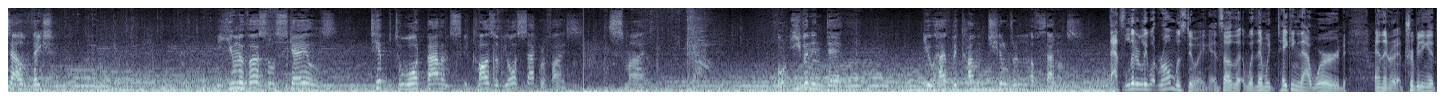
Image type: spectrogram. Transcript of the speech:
salvation. The universal scales tip toward balance because of your sacrifice. Smile. For even in death, you have become children of Thanos. That's literally what Rome was doing. And so the, then we taking that word and then attributing it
